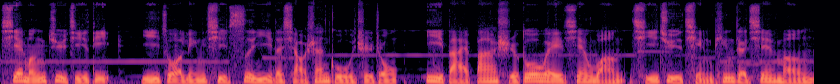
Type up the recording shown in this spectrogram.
仙盟聚集地，一座灵气四溢的小山谷之中，一百八十多位仙王齐聚，倾听着仙盟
